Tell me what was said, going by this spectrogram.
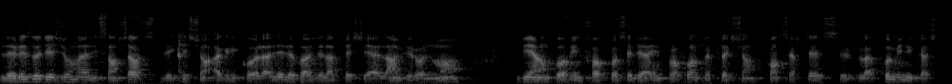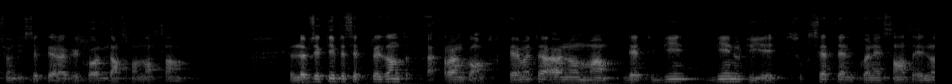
le réseau des journalistes en charge des questions agricoles à l'élevage, à la pêche et à l'environnement vient encore une fois procéder à une profonde réflexion concertée sur la communication du secteur agricole dans son ensemble. L'objectif de cette présente rencontre permettra à nos membres d'être bien, bien outillés sur certaines connaissances et notions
